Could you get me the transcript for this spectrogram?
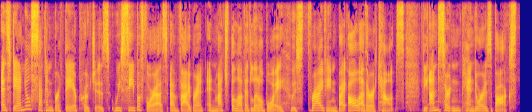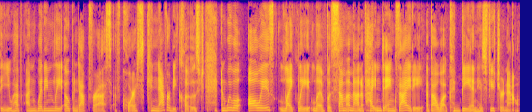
As Daniel's second birthday approaches, we see before us a vibrant and much beloved little boy who is thriving by all other accounts. The uncertain Pandora's box that you have unwittingly opened up for us, of course, can never be closed, and we will always likely live with some amount of heightened anxiety about what could be in his future now.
